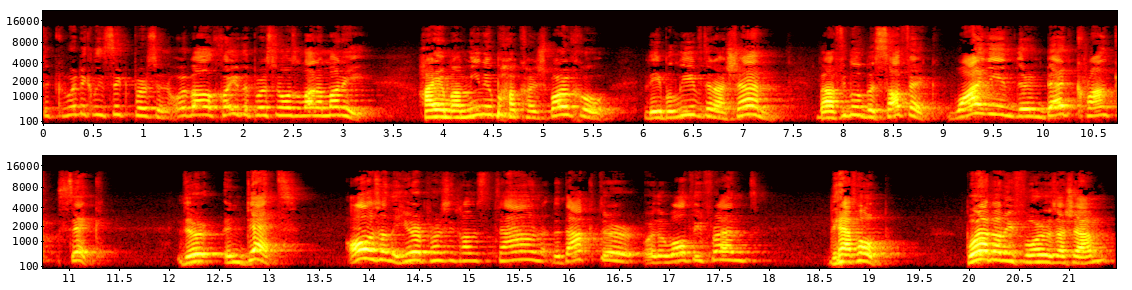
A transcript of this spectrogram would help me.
the critically sick person, or the person who has a lot of money, they believed in Hashem. Why they they're in bed, crunk, sick. They're in debt. All of a sudden, they hear a person comes to town, the doctor or the wealthy friend, they have hope. What happened before? There's Hashem.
